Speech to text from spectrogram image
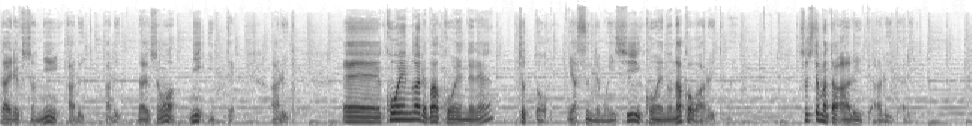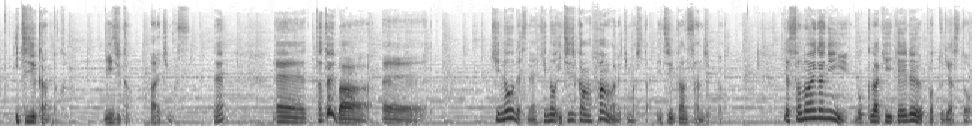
ダイレクションに歩いて歩いて。ダイレクションに行って歩いて、えー、公園があれば公園でねちょっと休んでもいいし公園の中を歩いてもいい。そしてまた歩いて歩いて歩いて。1時間とか2時間歩きます。ね。えー、例えば、えー、昨日ですね昨日1時間半歩きました。1時間30分。でその間に僕が聞いているポッドキャスト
